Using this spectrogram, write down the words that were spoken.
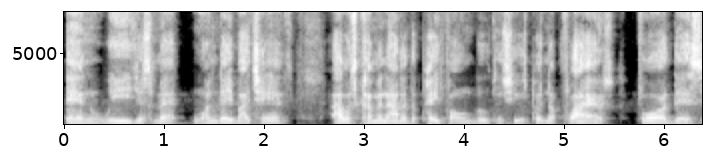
And we just met one day by chance. I was coming out of the payphone booth and she was putting up flyers for this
